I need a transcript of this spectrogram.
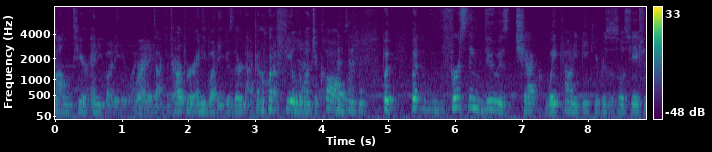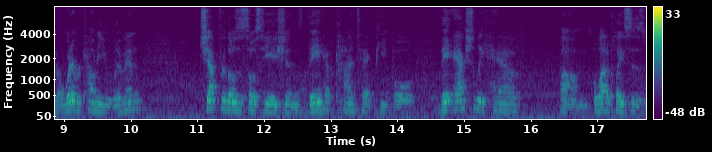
volunteer anybody like Right, Dr. right. Tarpy or anybody because they're not gonna want to field a bunch of calls. but but the first thing to do is check Wake County Beekeepers Association or whatever county you live in. Check for those associations. They have contact people. They actually have um, a lot of places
